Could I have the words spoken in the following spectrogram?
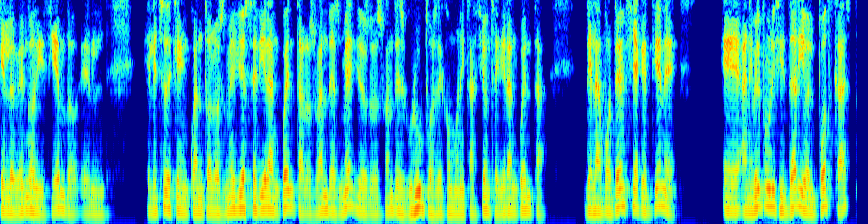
lo vengo diciendo, el, el hecho de que en cuanto los medios se dieran cuenta, los grandes medios, los grandes grupos de comunicación se dieran cuenta de la potencia que tiene eh, a nivel publicitario el podcast,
